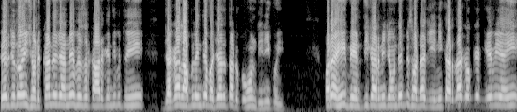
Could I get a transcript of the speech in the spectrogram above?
ਫਿਰ ਜਦੋਂ ਅਸੀਂ ਸੜਕਾਂ ਤੇ ਜਾਂਦੇ ਹਾਂ, ਫਿਰ ਸਰਕਾਰ ਕਹਿੰਦੀ ਵੀ ਤੁਸੀਂ ਜਗ੍ਹਾ ਲੱਭ ਲੈਂਦੇ ਵਜ੍ਹਾ ਤੇ ਤੁਹਾਡੇ ਕੋਲ ਹੁੰਦੀ ਨਹੀਂ ਕੋਈ। ਪਰ ਅਸੀਂ ਬੇਨਤੀ ਕਰਨੀ ਚਾਹੁੰਦੇ ਵੀ ਸਾਡਾ ਜੀ ਨਹੀਂ ਕਰਦਾ ਕਿਉਂਕਿ ਅੱਗੇ ਵੀ ਅਸੀਂ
